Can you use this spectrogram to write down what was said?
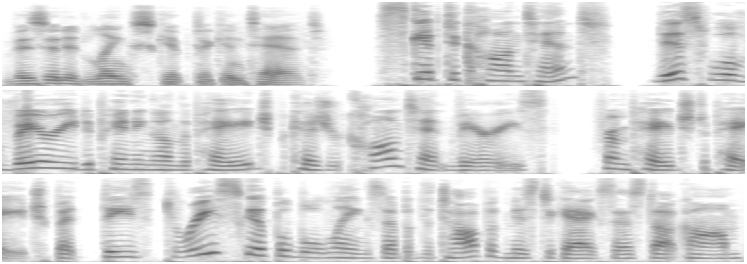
Visited link skip to content. skip to content, this will vary depending on the page because your content varies from page to page. But these three skippable links up at the top of mysticaccess.com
